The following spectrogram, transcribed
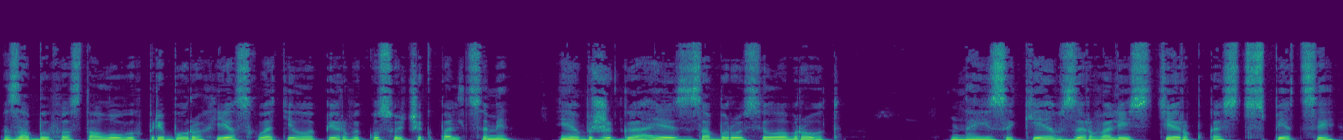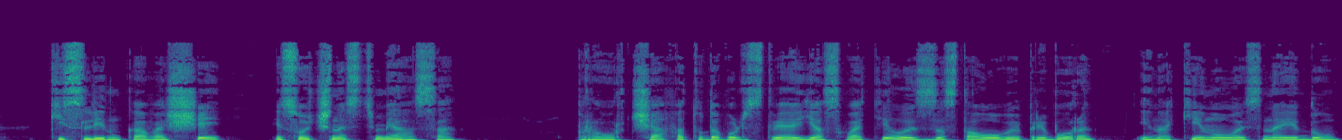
Забыв о столовых приборах, я схватила первый кусочек пальцами и, обжигаясь, забросила в рот. На языке взорвались терпкость специй, кислинка овощей и сочность мяса. Проурчав от удовольствия, я схватилась за столовые приборы и накинулась на еду.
